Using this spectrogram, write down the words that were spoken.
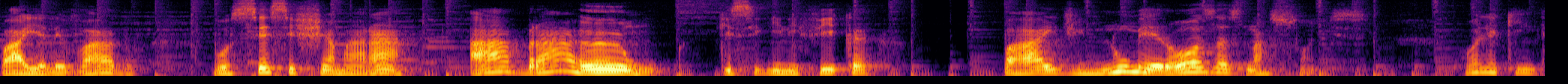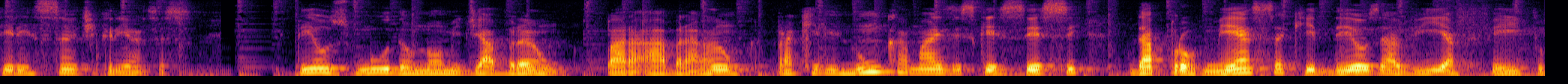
pai elevado, você se chamará Abraão, que significa pai de numerosas nações. Olha que interessante, crianças. Deus muda o nome de Abrão para Abraão para que ele nunca mais esquecesse da promessa que Deus havia feito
